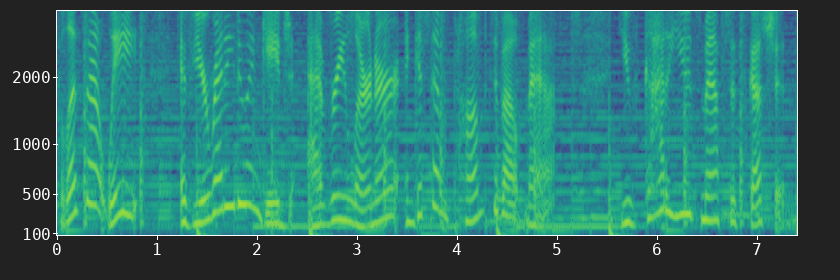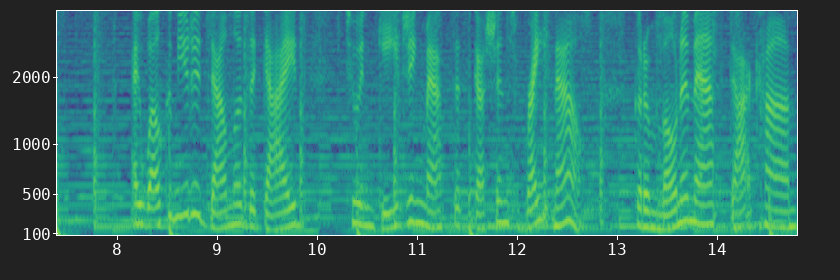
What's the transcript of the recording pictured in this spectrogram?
But let's not wait. If you're ready to engage every learner and get them pumped about math, you've got to use math discussions. I welcome you to download the guide to engaging math discussions right now. Go to monamath.com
